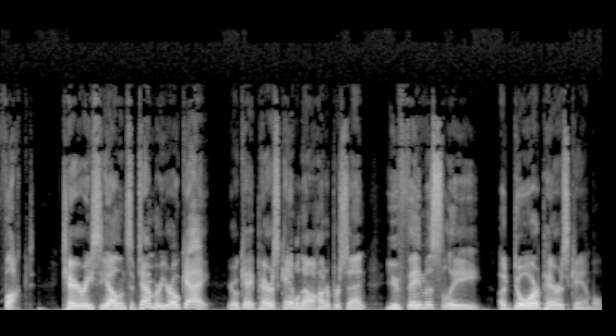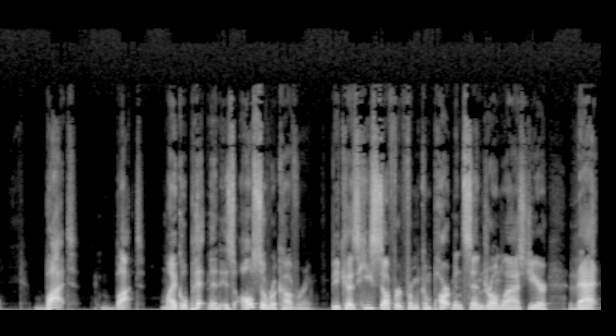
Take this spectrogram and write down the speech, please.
Fucked. Tear your ACL in September, you're okay. You're okay. Parris Campbell now 100%. You famously adore Parris Campbell. But, but, Michael Pittman is also recovering because he suffered from compartment syndrome last year. That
